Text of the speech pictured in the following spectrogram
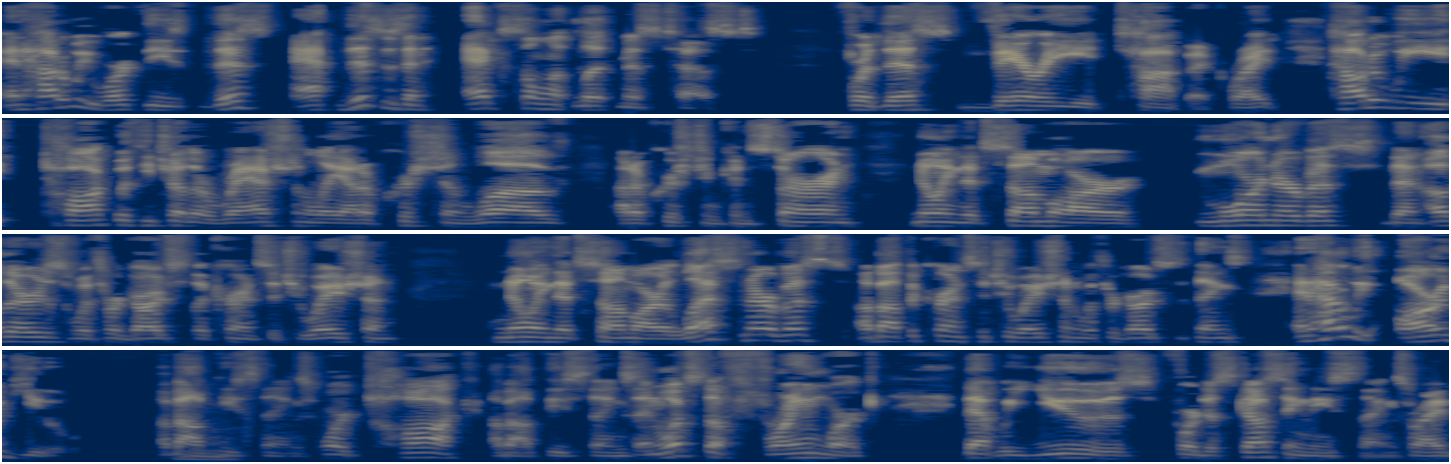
And how do we work these this this is an excellent litmus test for this very topic, right? How do we talk with each other rationally out of Christian love, out of Christian concern, knowing that some are more nervous than others with regards to the current situation, knowing that some are less nervous about the current situation with regards to things? And how do we argue about mm. these things or talk about these things? And what's the framework that we use for discussing these things, right?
